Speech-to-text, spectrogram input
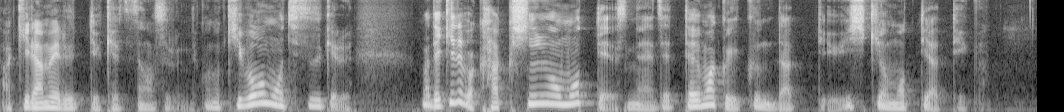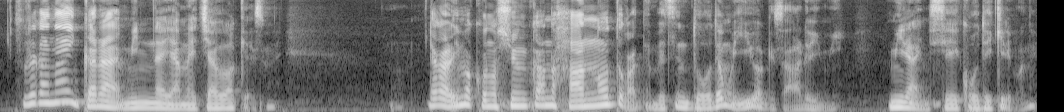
諦めるっていう決断をするんで、この希望を持ち続ける。まあ、できれば確信を持ってですね、絶対うまくいくんだっていう意識を持ってやっていく。それがないからみんなやめちゃうわけですね。だから今この瞬間の反応とかって別にどうでもいいわけです、ある意味。未来に成功できればね。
